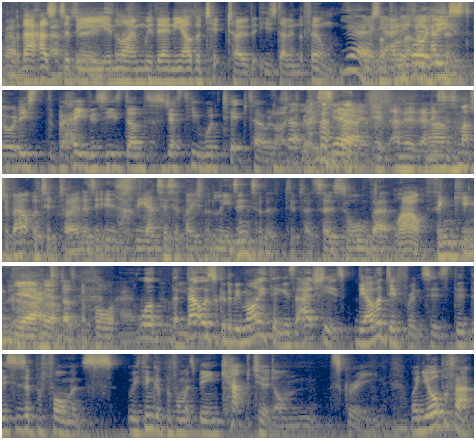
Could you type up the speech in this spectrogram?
But that has to be in line with any other tiptoe that he's done in the film. Yeah, or something yeah, like or that. at least, or at least the behaviours he's done to suggest he would tiptoe like Exactly. this. Yeah, it, and, it, and it's as um, much about the tiptoeing as it is the anticipation that leads into the tiptoe. So it's all that Wow. thinking that the Yeah. character does beforehand. Well, th- that was going to be my thing. Is that actually it's the other difference is that this is a performance. We think of performance being captured on screen when your perfa-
